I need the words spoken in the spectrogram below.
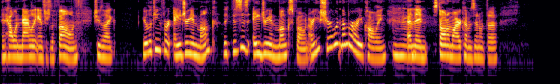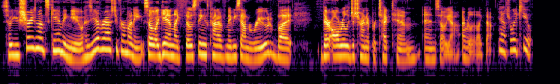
And how when Natalie answers the phone, she's like, "You're looking for Adrian Monk? Like this is Adrian Monk's phone. Are you sure? What number are you calling?" Mm-hmm. And then Stottlemeyer comes in with the so you sure he's not scamming you? Has he ever asked you for money? So again, like those things kind of maybe sound rude, but they're all really just trying to protect him. And so yeah, I really like that. Yeah, it's really cute.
